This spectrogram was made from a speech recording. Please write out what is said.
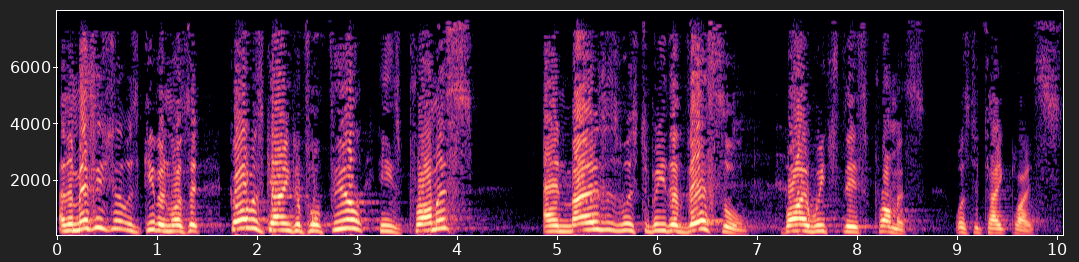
And the message that was given was that God was going to fulfill his promise and Moses was to be the vessel by which this promise was to take place.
